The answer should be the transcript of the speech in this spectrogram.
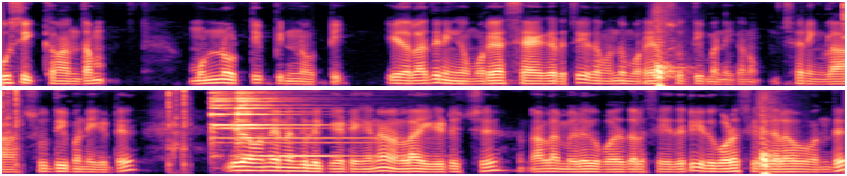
ஊசிக்காந்தம் முன்னொட்டி பின்னொட்டி. இதெல்லாத்தையும் நீங்கள் முறையாக சேகரித்து இதை வந்து முறையாக சுத்தி பண்ணிக்கணும். சரிங்களா? சுத்தி பண்ணிக்கிட்டு இதை வந்து என்ன சொல்லி கேட்டிங்கன்னா நல்லா இடித்து நல்லா மெழுகு பதத்தில் செய்துட்டு இது கூட சிறிதளவு வந்து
